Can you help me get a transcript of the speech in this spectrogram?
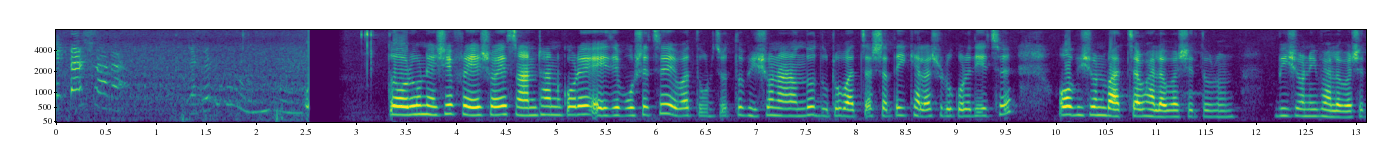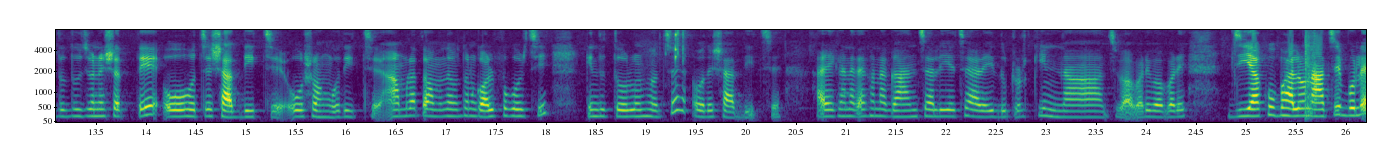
এটা সারা। তরুণ এসে ফ্রেশ হয়ে স্নান টান করে এই যে বসেছে, এবার তুর্যর তো ভীষণ আনন্দ, দুটো বাচ্চার সাথেই খেলা শুরু করে দিয়েছে। ও ভীষণ বাচ্চা ভালোবাসে তরুণ, ভীষণই ভালোবাসে। তো দুজনের সাথে ও হচ্ছে সাথ দিচ্ছে, ও সঙ্গ দিচ্ছে। আমরা তো আমাদের মতন গল্প করছি, কিন্তু তরুণ হচ্ছে ওদের সাথ দিচ্ছে। আর এখানে দেখো না, গান চালিয়েছে আর এই দুটোর কি নাচ, বাবারে বাবারে। জিয়া খুব ভালো নাচে বলে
